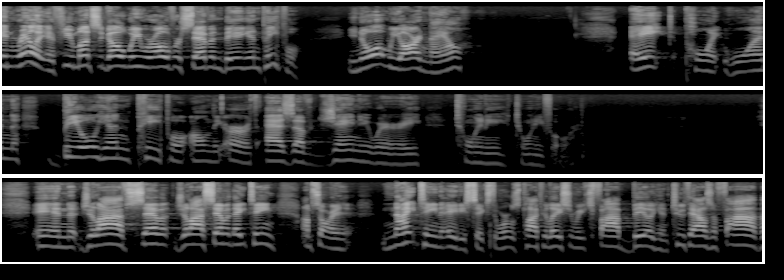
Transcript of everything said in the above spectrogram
and really, a few months ago, we were over 7 billion people. You know what we are now? 8.1 billion people on the earth as of January 2024. In July 7th, July 7th, 18, I'm sorry, 1986, the world's population reached 5 billion. 2005,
